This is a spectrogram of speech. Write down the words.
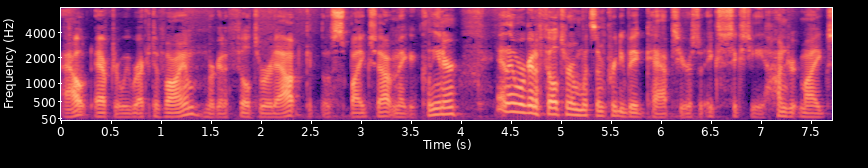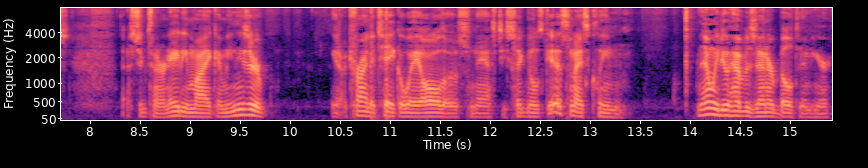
out after we rectify them. We're going to filter it out, get those spikes out, make it cleaner. And then we're going to filter them with some pretty big caps here. So X6800 mics, 680 mic. I mean, these are, you know, trying to take away all those nasty signals, get us a nice clean. Then we do have a Zener built in here.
